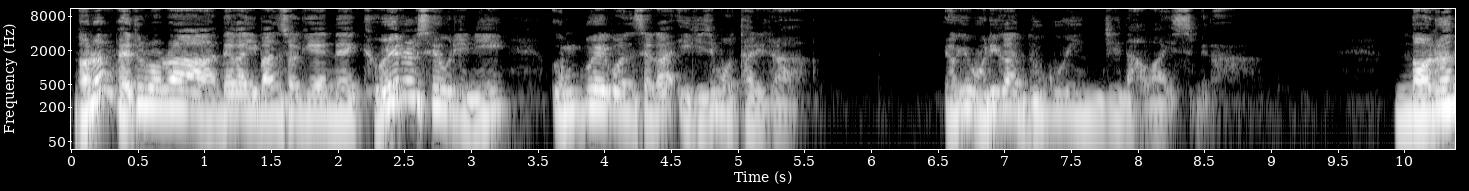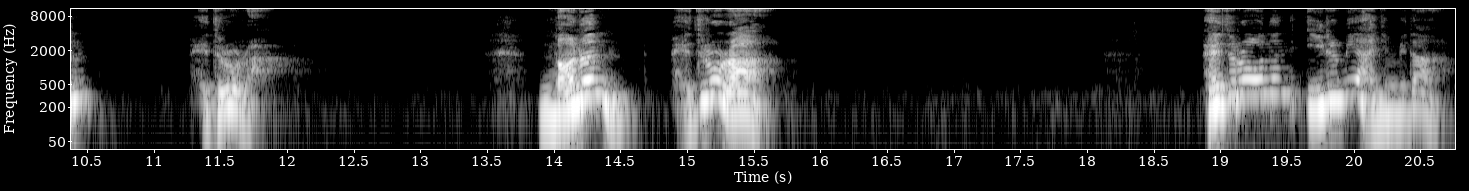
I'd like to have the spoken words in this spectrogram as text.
너는 베드로라 내가 이 반석 위에 내 교회를 세우리니 음부의 권세가 이기지 못하리라. 여기 우리가 누구인지 나와 있습니다. 너는 베드로라. 너는 베드로라. 베드로는 이름이 아닙니다.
